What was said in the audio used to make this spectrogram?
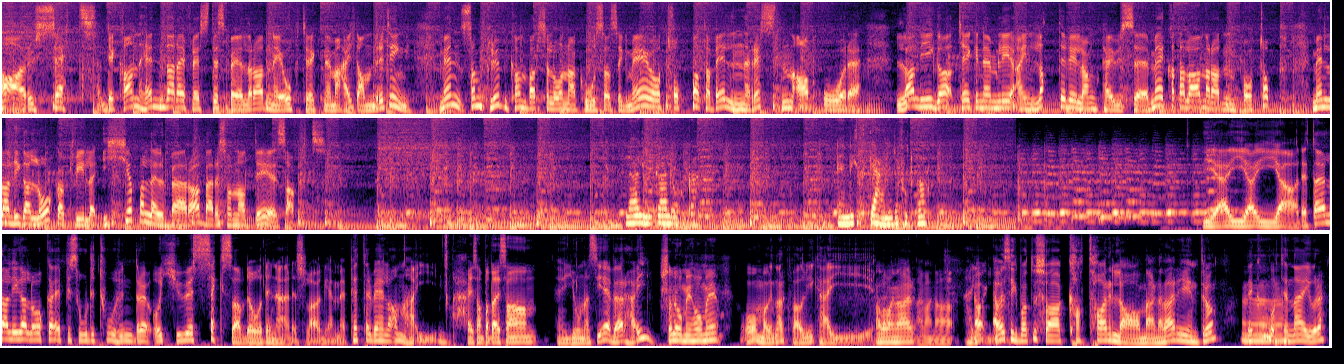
Har du sett? Det kan hende de fleste spillerne er opptatt med helt andre ting, men som klubb kan Barcelona kose seg med å toppe tabellen resten av året. La Liga tar nemlig en latterlig lang pause, med katalanerne på topp. Men La Liga Loca hviler ikke på laurbæra, bare sånn at det er sagt. La liga loca. En litt gærnere fotball. Ja, ja, ja. Dette er La Liga Loca episode 226 av det ordinære slaget med Petter Wæland, hei. Hei sann på deg sann. Jonas Giæver, hei. Shalomi, homie. Og Magnar Kvalvik, hei. Hallo, Magnar. Hei, Magnar. hei. Ja, jeg var sikker på at du sa katarlanerne der i introen. Det kan godt hende jeg gjorde.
